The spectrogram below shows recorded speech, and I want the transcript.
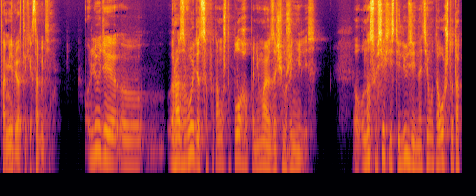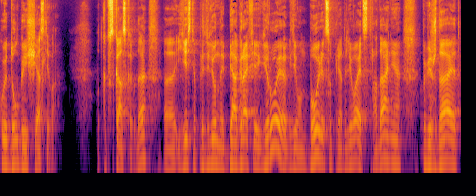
фамилию от таких событий? Люди э, разводятся, потому что плохо понимают, зачем женились. У нас у всех есть иллюзии на тему того, что такое долго и счастливо. Вот как в сказках, да, э, есть определенная биография героя, где он борется, преодолевает страдания, побеждает,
